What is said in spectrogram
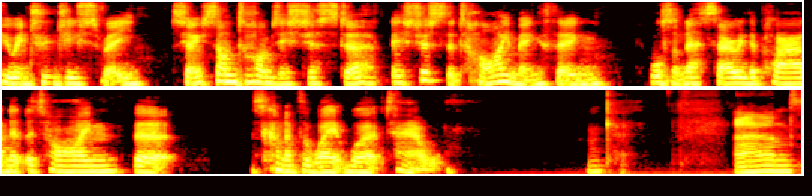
who introduced me. So sometimes it's just a, it's just a timing thing. It wasn't necessarily the plan at the time, but it's kind of the way it worked out. Okay. And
